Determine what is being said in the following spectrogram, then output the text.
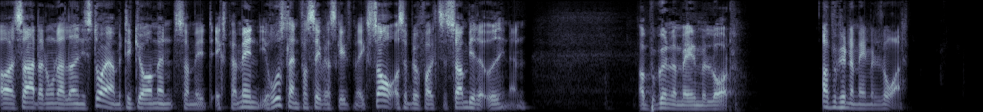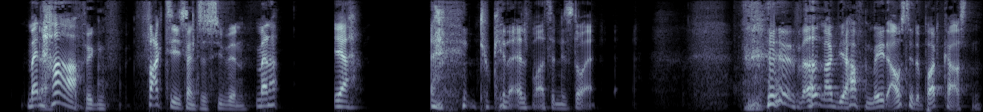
og så er der nogen, der har lavet en historie om, at det gjorde man som et eksperiment i Rusland, for at se, hvad der skete, hvis man ikke sov, og så blev folk til zombier, der øde hinanden. Og begyndte at male med lort. Og begynder med med lort. Man ja, har fik en faktisk... fantasiven. Man har, ja, du kender alt for meget til den historie. Hvad? Nej, vi har haft med et afsnit af podcasten.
